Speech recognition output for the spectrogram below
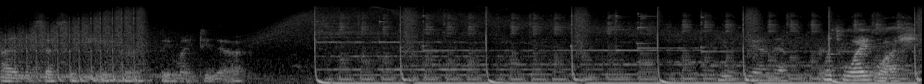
a necessity for they might do that. What's whitewashing?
